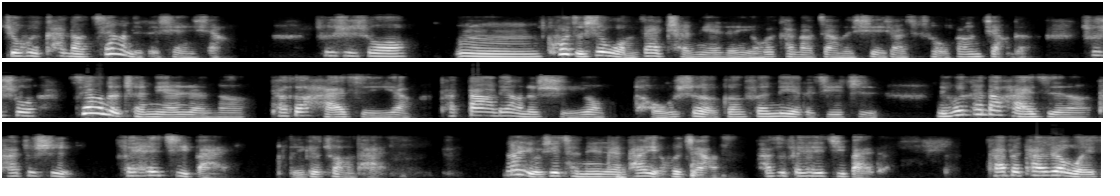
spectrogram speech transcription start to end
就会看到这样的一个现象，就是说，嗯，或者是我们在成年人也会看到这样的现象，就是我刚刚讲的，就是说这样的成年人呢，他跟孩子一样，他大量的使用投射跟分裂的机制。你会看到孩子呢，他就是非黑即白的一个状态。那有些成年人他也会这样子。他是非黑即白的，他他认为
